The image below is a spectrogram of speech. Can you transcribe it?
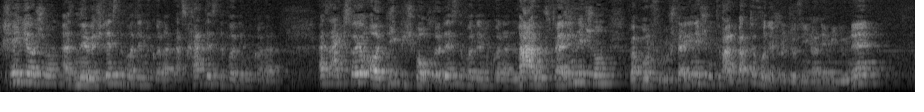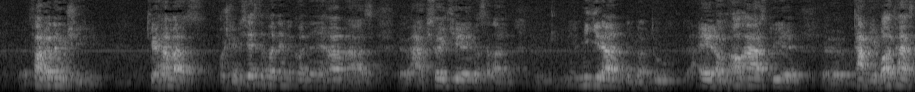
خیلی هاشون از نوشته استفاده می‌کنن از خط استفاده می‌کنن از عکسای عادی پیش با افتاده استفاده می‌کنن. معروفترینشون و پرفروشترینشون که البته خودش رو جز اینا نمی‌دونه فرهاد مشیری. که هم از خوشنویسی استفاده می‌کنه هم از عکسایی که مثلا می‌گیرن تو اعلان ها هست توی تبلیغات هست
